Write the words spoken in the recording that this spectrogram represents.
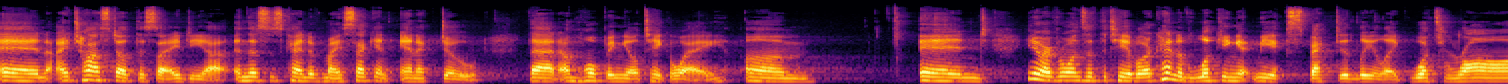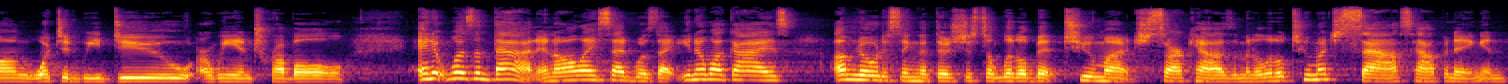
And I tossed out this idea, and this is kind of my second anecdote that I'm hoping you'll take away. Um, and you know everyone's at the table are kind of looking at me expectedly like what's wrong? What did we do? Are we in trouble? And it wasn't that. And all i said was that you know what guys i'm noticing that there's just a little bit too much sarcasm and a little too much sass happening and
